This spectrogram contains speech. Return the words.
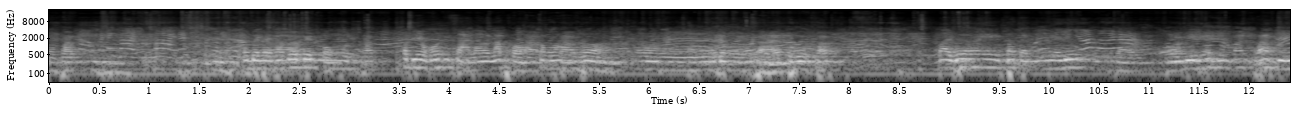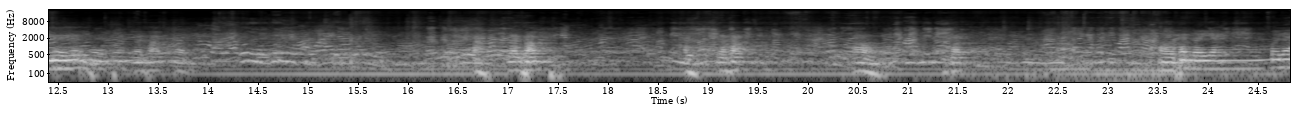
นะครับไม่เป็นไรครับด้วยเป็นของคุณครับพอดีของคนอีสานเรารับของต้องไหว้ก็ก็สาธุครับไหว้เพื่อให้ป้าแตนมีอายุครับขอดีให้มั่นคงดีนะครับนะครับ นะครับอ้าวนะครับเอาท่านใดยังไม่ได้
